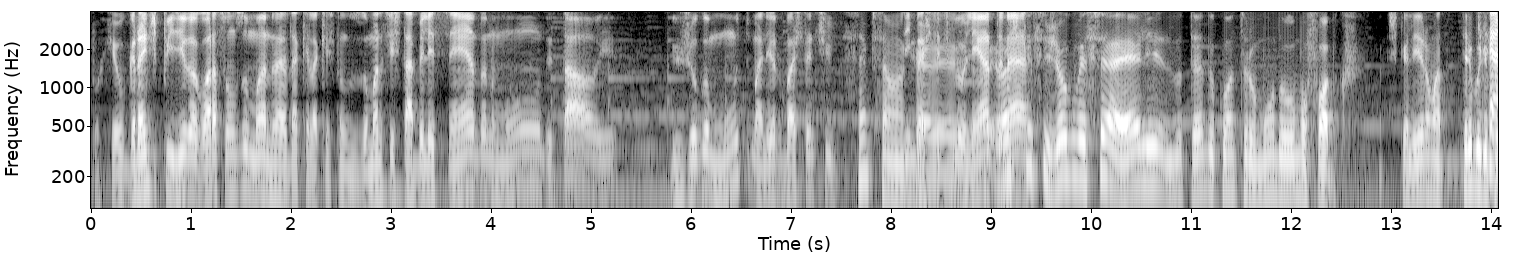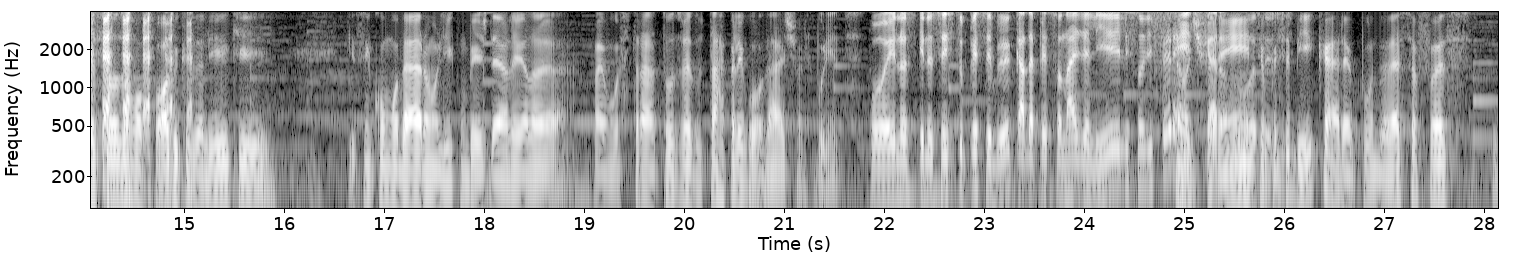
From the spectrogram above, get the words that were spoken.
porque o grande perigo agora são os humanos, né? Daquela questão dos humanos se estabelecendo no mundo e tal. E, e o jogo é muito maneiro, bastante. Sempre são. Tem cara. bastante violento, Eu né? acho que esse jogo vai ser a Ellie lutando contra o mundo homofóbico. Acho que ali era uma tribo de pessoas homofóbicas ali que, que se incomodaram ali com o beijo dela e ela vai mostrar, todos vai lutar pela igualdade. Olha que bonito. Pô, e não, não sei se tu percebeu, cada personagem ali, eles são diferentes, São cara. diferentes, outro, eu percebi, cara. Pô, no Last of Us, o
